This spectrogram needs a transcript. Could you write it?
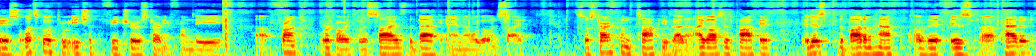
Okay, so let's go through each of the features, starting from the uh, front, work our way to the sides, the back, and then we'll go inside. So starting from the top, you've got an eyeglasses pocket. It is, the bottom half of it is uh, padded.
